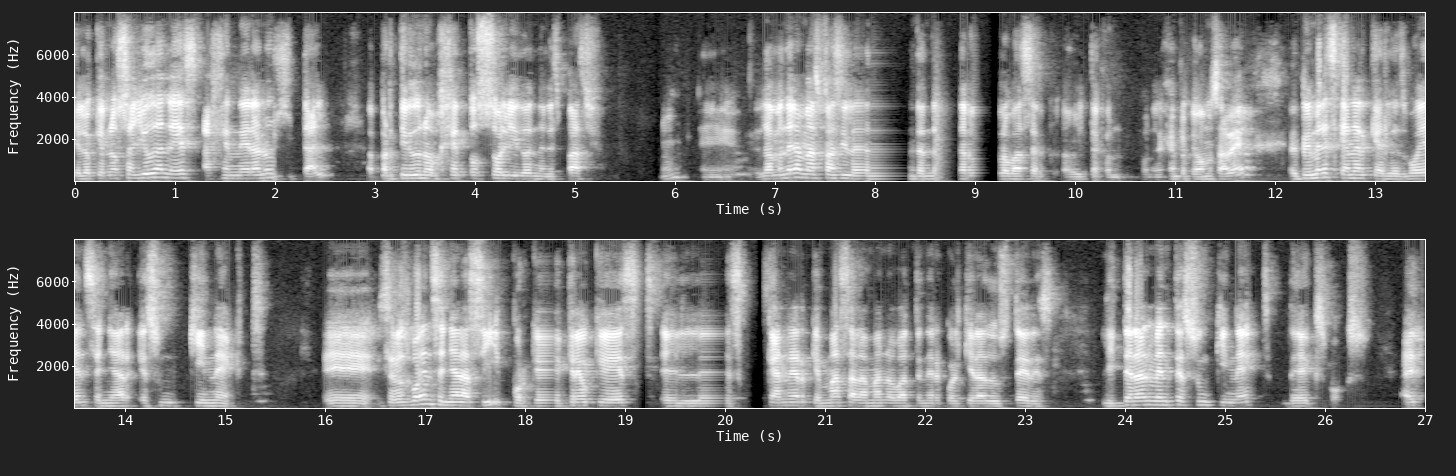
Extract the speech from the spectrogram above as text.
que lo que nos ayudan es a generar un digital a partir de un objeto sólido en el espacio. Eh, la manera más fácil de entenderlo va a ser ahorita con, con el ejemplo que vamos a ver. El primer escáner que les voy a enseñar es un Kinect. Eh, se los voy a enseñar así porque creo que es el escáner que más a la mano va a tener cualquiera de ustedes. Literalmente es un Kinect de Xbox. Hay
